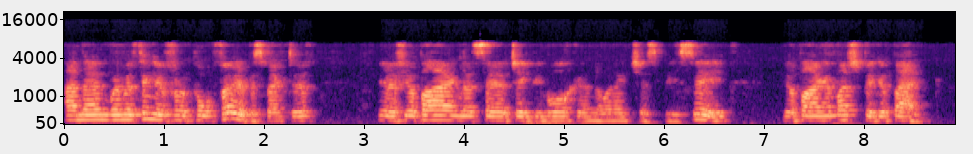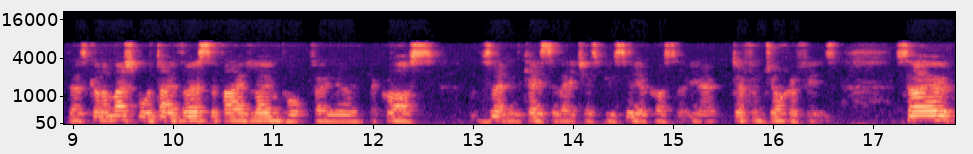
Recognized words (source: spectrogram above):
And then when we're thinking from a portfolio perspective, you know, if you're buying, let's say, a JP Morgan or an HSBC, you're buying a much bigger bank that's got a much more diversified loan portfolio across, certainly in the case of HSBC, across you know different geographies. So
